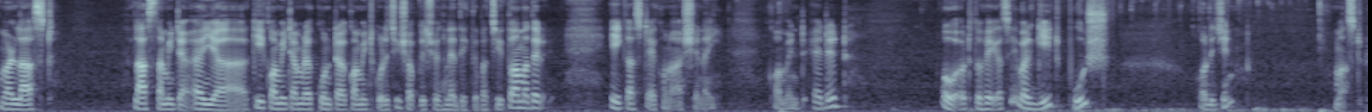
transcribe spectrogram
আমার লাস্ট লাস্ট আমি ইয়া, কী কমিট আমরা কোনটা কমিট করেছি সব কিছু এখানে দেখতে পাচ্ছি। তো আমাদের এই কাজটা এখনও আসে নাই। কমেন্ট অ্যাডেড ও, ওটা তো হয়ে গেছে। এবার গিট পুশ অরিজিন মাস্টার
